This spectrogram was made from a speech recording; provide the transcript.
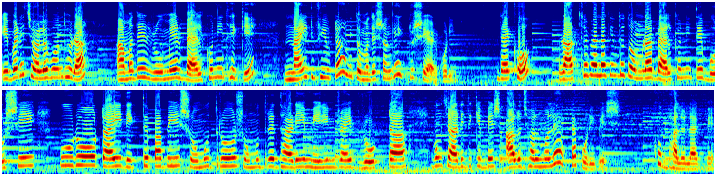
এবারে চলো বন্ধুরা, আমাদের রুমের ব্যালকনি থেকে নাইট ভিউটা আমি তোমাদের সঙ্গে একটু শেয়ার করি। দেখো, রাত্রেবেলা কিন্তু তোমরা ব্যালকনিতে বসে পুরোটাই দেখতে পাবে সমুদ্র, সমুদ্রের ধারে, মেরিন ড্রাইভ রোডটা এবং চারিদিকে বেশ আলো ঝলমলে একটা পরিবেশ। খুব ভালো লাগবে।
